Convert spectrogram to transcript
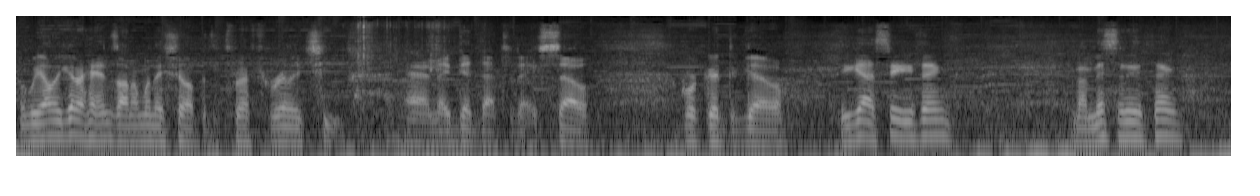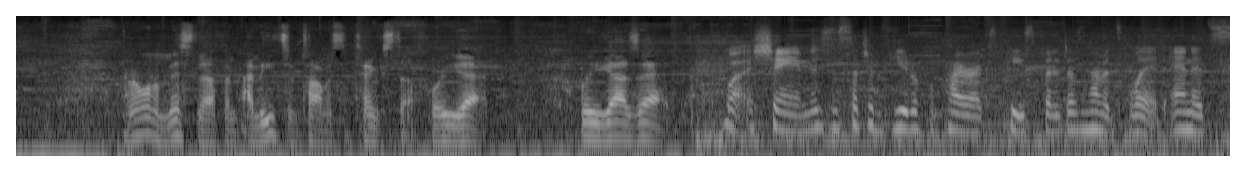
but we only get our hands on them when they show up at the thrift really cheap. And they did that today. So we're good to go. You guys see anything? Am I missing anything? I don't want to miss nothing. I need some Thomas the Tank stuff. Where you at? Where you guys at? What a shame. This is such a beautiful Pyrex piece, but it doesn't have its lid, and it's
